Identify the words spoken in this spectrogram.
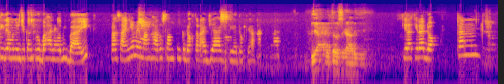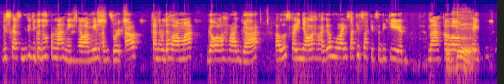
tidak menunjukkan perubahan yang lebih baik, rasanya memang harus langsung ke dokter aja gitu ya dok ya. Iya betul sekali. Kira-kira dok, kan Rizka sendiri juga dulu pernah nih ngalamin abis workout karena udah lama gak olahraga lalu sekalinya olahraga mulai sakit-sakit sedikit. Nah kalau kayak gitu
